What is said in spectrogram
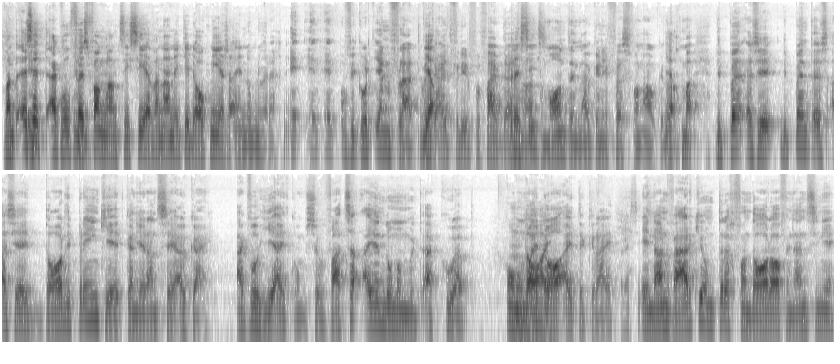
Want is dit ek wil visvang langs die see, want dan het jy dalk nie eers eiendom nodig nie. En en en of jy kort een flat wat Ja. jy uitverhuur vir 5000 rand. 'n maand en nou kan jy vis vang elke Ja. dag. Maar die punt as jy die punt is as jy daardie prentjie het, kan jy dan sê, "Oké, okay, ek wil hier uitkom. So watse eiendomme moet ek koop Om om daai- daar uit te kry?" Precies. En dan werk jy om terug van daar af en dan sien jy,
